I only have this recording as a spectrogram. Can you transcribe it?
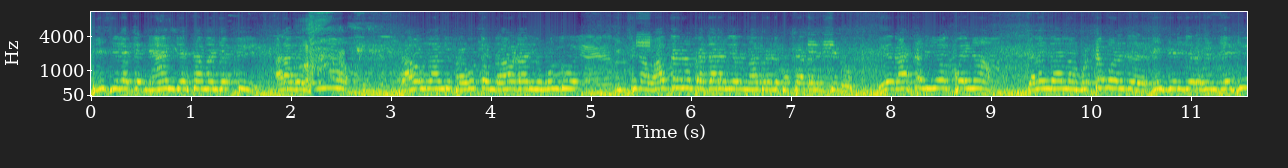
బీసీలకి న్యాయం చేస్తామని చెప్పి అలాగే రాహుల్ గాంధీ ప్రభుత్వం రావడానికి ముందు ఇచ్చిన వాగ్దానం ప్రకారం మీరు నలభై రెండు పక్షాలు ఇచ్చిండు ఏ రాష్ట్రం ఇవ్వకపోయినా తెలంగాణ మొట్టమొదటి బీసీ రిజర్వేషన్ చేసి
